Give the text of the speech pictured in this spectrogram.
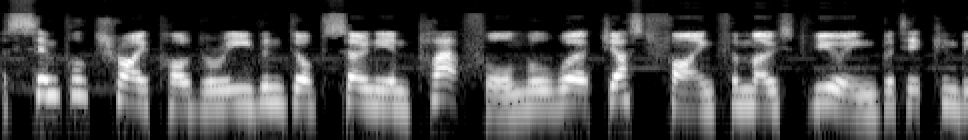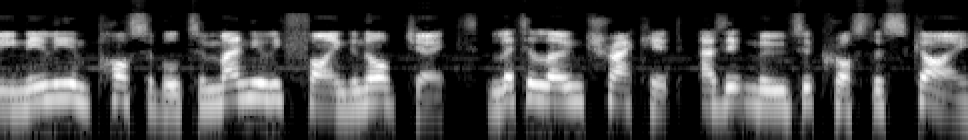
A simple tripod or even Dobsonian platform will work just fine for most viewing but it can be nearly impossible to manually find an object, let alone track it, as it moves across the sky.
